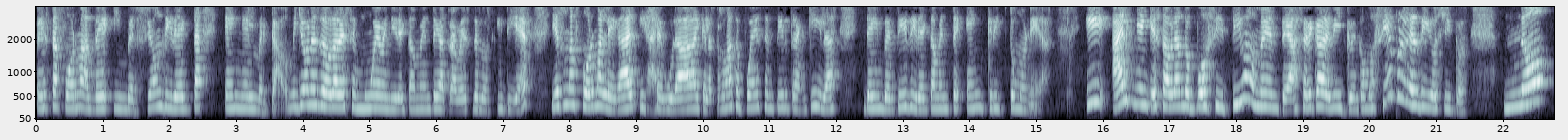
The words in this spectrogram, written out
esta forma de inversión directa en el mercado. Millones de dólares se mueven directamente a través de los ETF y es una forma legal y regulada y que las personas se pueden sentir tranquilas de invertir directamente en criptomonedas. Y alguien que está hablando positivamente acerca de Bitcoin, como siempre les digo chicos, no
